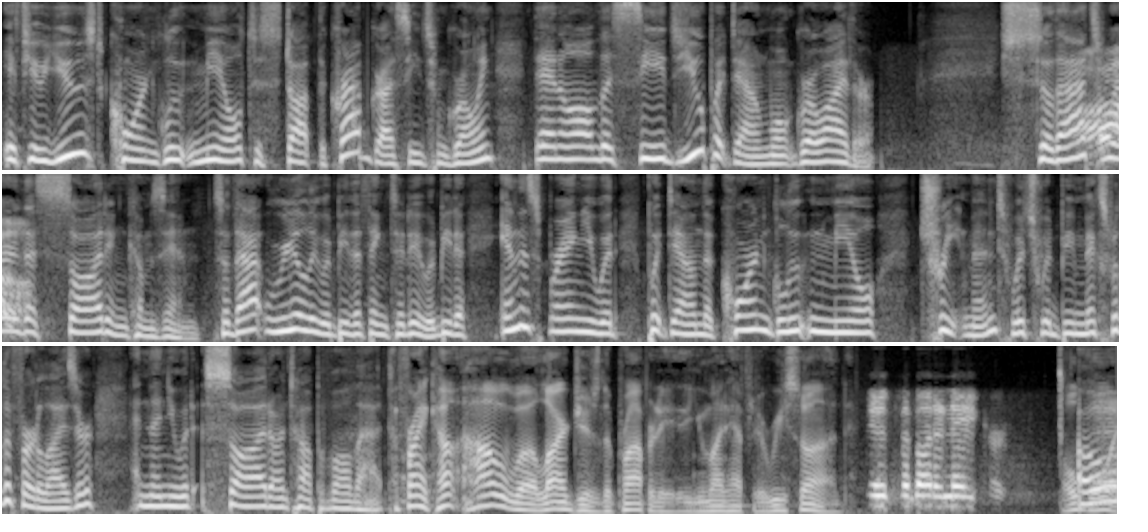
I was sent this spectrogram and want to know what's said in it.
if you used corn gluten meal to stop the crabgrass seeds from growing, then all the seeds you put down won't grow either. So that's where the sodding comes in. So that really would be the thing to do. Would be to in the spring you would put down the corn gluten meal treatment, which would be mixed with a fertilizer, and then you would sod on top of all that. Frank, how, how uh, large is the property that you might have to resod? It's about an acre, Oh, boy.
